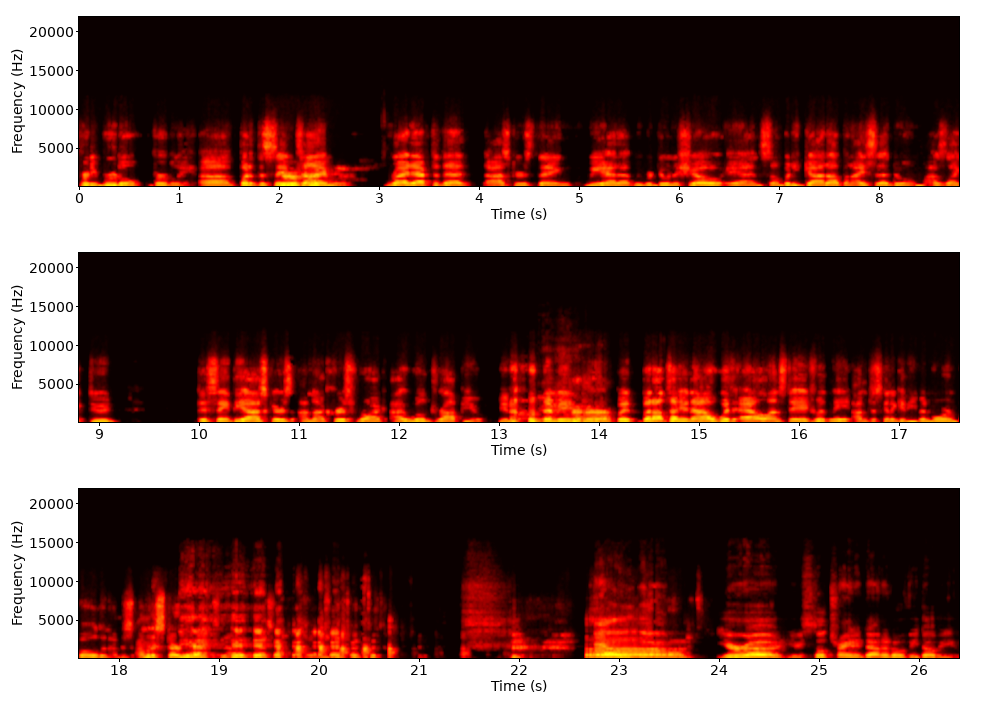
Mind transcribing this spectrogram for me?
pretty brutal verbally. Uh, but at the same You're time, effective. right after that Oscars thing, we had a we were doing a show and somebody got up and I said to him, I was like, dude, this ain't the Oscars. I'm not Chris Rock. I will drop you. You know what I mean? but but I'll tell you now, with Al on stage with me, I'm just gonna get even more emboldened. I'm just I'm gonna start yeah. fights now. Al, um, you're uh, you're still training down at OVW.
